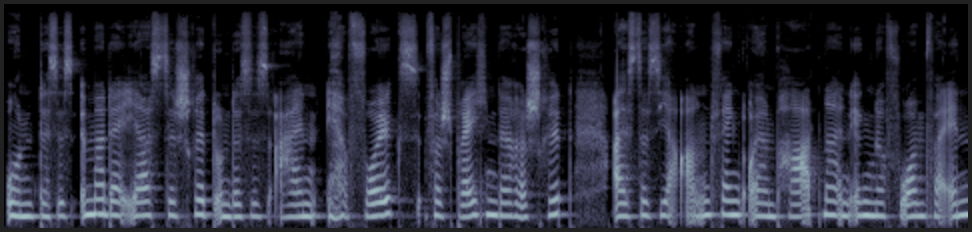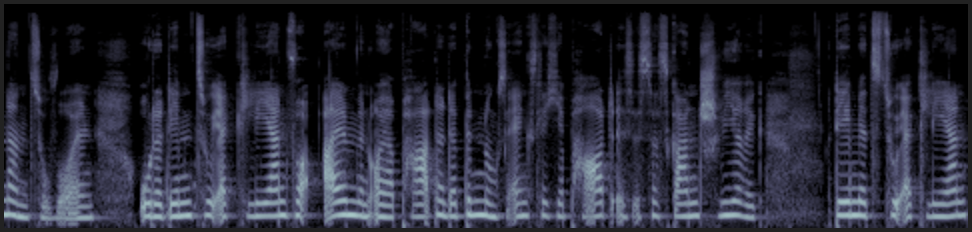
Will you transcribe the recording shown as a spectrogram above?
Und das ist immer der erste Schritt. Und das ist ein erfolgsversprechenderer Schritt, als dass ihr anfängt, euren Partner in irgendeiner Form verändern zu wollen oder dem zu erklären, vor allem wenn euer Partner der bindungsängstliche Part ist, ist das ganz schwierig dem jetzt zu erklären,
